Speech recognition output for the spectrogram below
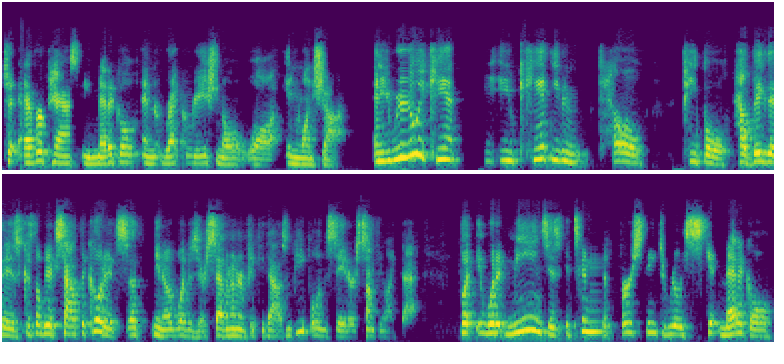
to ever pass a medical and recreational law in one shot. And you really can't, you can't even tell people how big that is because they'll be like South Dakota. It's, a, you know, what is there, 750,000 people in the state or something like that. But it, what it means is it's going to be the first state to really skip medical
